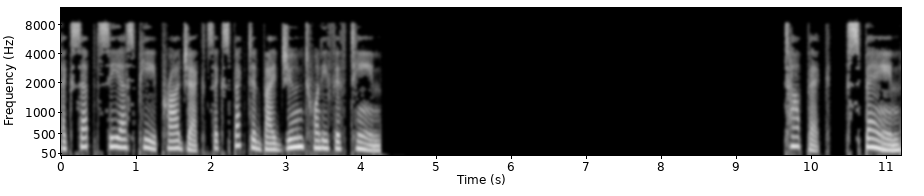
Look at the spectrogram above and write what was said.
except CSP projects expected by June 2015. Spain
